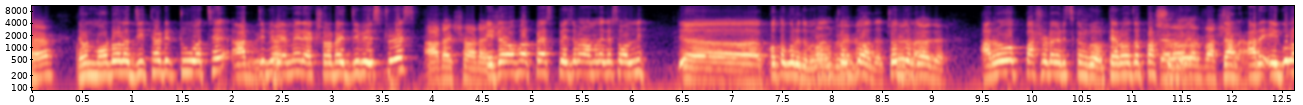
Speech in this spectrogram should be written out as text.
ভাইয়া? যেমন মোটরোলা জি থার্টি টু আছে আট জিবি র্যামের একশো আঠাশ জিবি স্টোরেজ আট একশো আঠাশ। এটার অফার প্রাইস পেয়ে যাবেন আমাদের কাছে অনলি কত করে দেবো চোদ্দ হাজার চোদ্দ 14,000 আরও পাঁচশো টাকা ডিসকাউন্ট করো তেরো হাজার পাঁচশো আর এগুলো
